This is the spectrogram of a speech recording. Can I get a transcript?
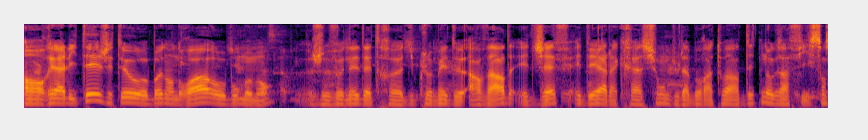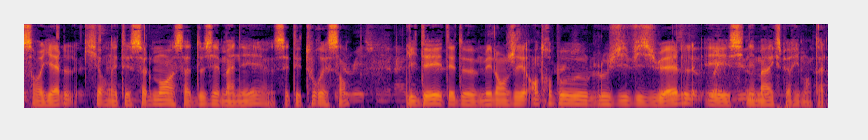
En réalité, j'étais au bon endroit au bon moment. Je venais d'être diplômé de Harvard et Jeff aidait à la création du laboratoire d'ethnographie sensorielle qui en était seulement à sa deuxième année. C'était tout récent. L'idée était de mélanger anthropologie visuelle et cinéma expérimental.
